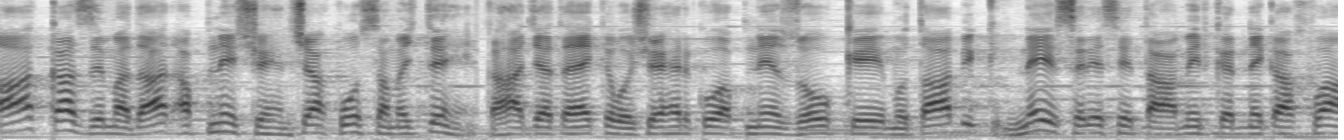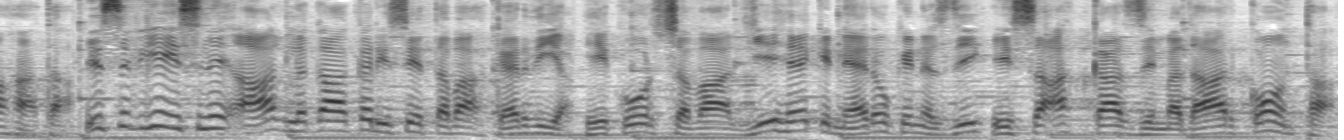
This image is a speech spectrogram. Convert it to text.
आग का जिम्मेदार अपने शहनशाह को समझते हैं। कहा जाता है की वो शहर को अपने जोक के मुताबिक नए सिरे ऐसी तामीर करने का ख्वाहा था। इसलिए इसने आग लगाकर इसे तबाह कर दिया। एक और सवाल ये है की नैरो के नज़दीक इस आग का जिम्मेदार कौन था?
